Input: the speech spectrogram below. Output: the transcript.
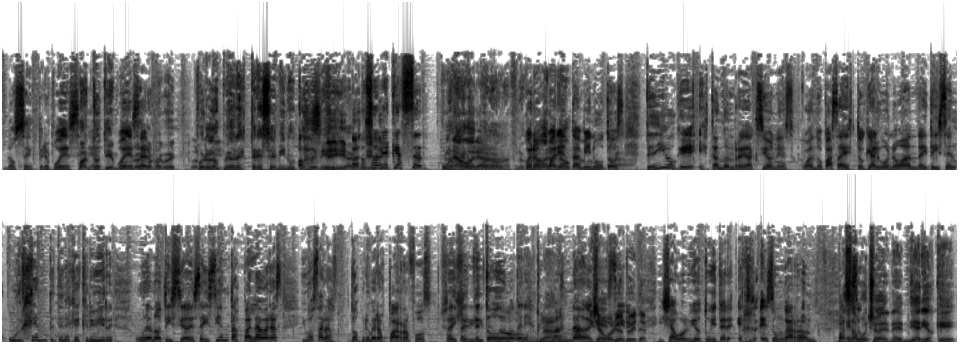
No sé, pero puede ser. ¿Cuánto ¿eh? tiempo Puede duró el ser. corte? Porque Fueron los peores 13 minutos de mi Sí. vida. No sabía qué hacer. Una hora. un poco, flojera. Fueron Una hora, 40 ¿no? minutos. Claro. Te digo que estando en redacciones, cuando pasa esto, que algo no anda y te dicen, urgente, tenés que escribir una noticia de 600 palabras y vos a los dos primeros párrafos ya dijiste, todo, no tenés Claro. más nada Y que ya volvió decir. Twitter. Y ya volvió Twitter. Esto es, es un garrón. Pasa Es un- mucho en, en diarios que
